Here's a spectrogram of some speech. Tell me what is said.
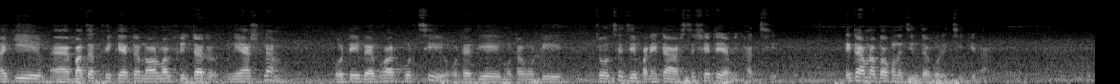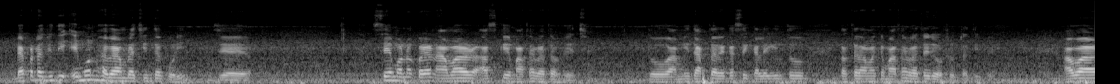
নাকি বাজার থেকে একটা নর্মাল ফিল্টার নিয়ে আসলাম, ওটাই ব্যবহার করছি, ওটা দিয়ে মোটামুটি চলছে, যে পানিটা আসছে সেটাই আমি খাচ্ছি। এটা আমরা কখনো চিন্তা করেছি কি না ব্যাপারটা যদি এমনভাবে আমরা চিন্তা করি যে সে মনে করেন আমার আজকে মাথা ব্যথা হয়েছে, তো আমি ডাক্তারের কাছে গেলে কিন্তু ডাক্তার আমাকে মাথা ব্যথারই ওষুধটা দিবে। আবার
